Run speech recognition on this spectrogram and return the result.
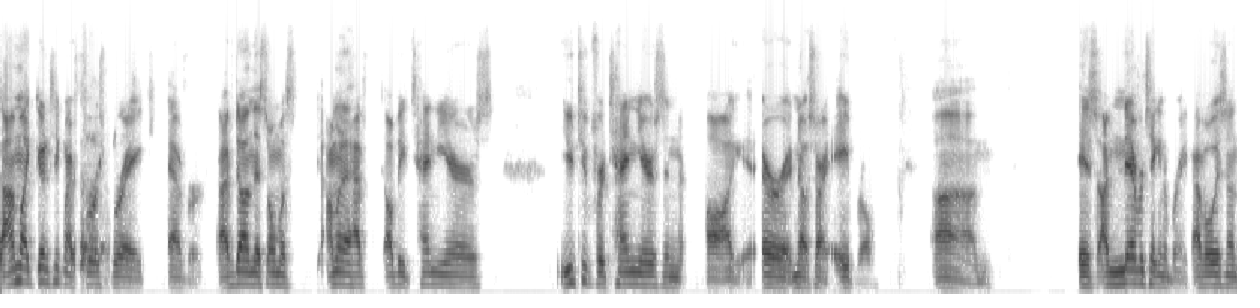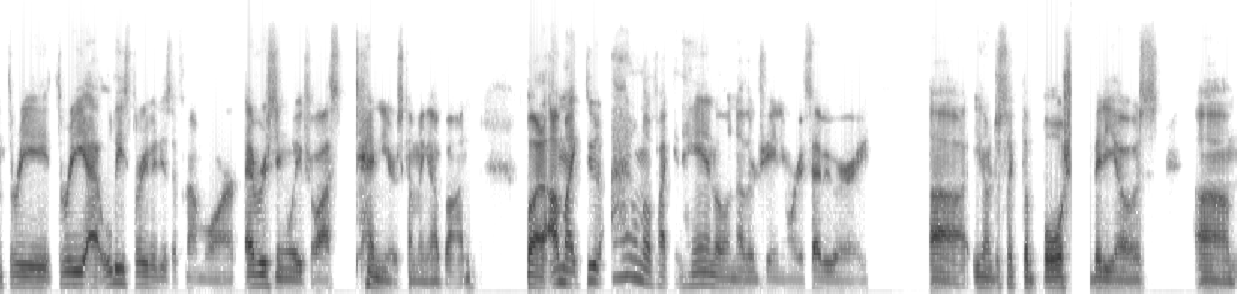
I'm like gonna take my first break ever. I've done this almost. I'm gonna have. I'll be 10 years. YouTube for 10 years in August or no, sorry, April. Um, is I've never taken a break. I've always done three, three, at least three videos, if not more, every single week for the last 10 years coming up on. But I'm like, dude, I don't know if I can handle another January, February, uh, you know, just like the bullshit videos. Um,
